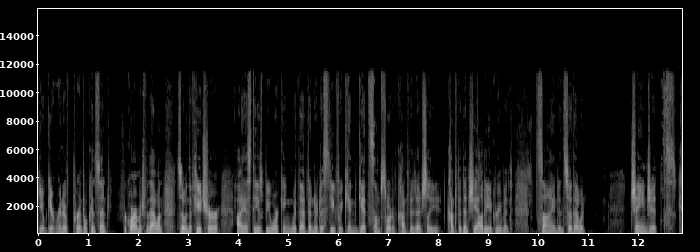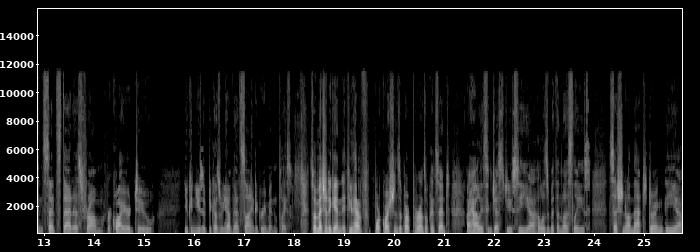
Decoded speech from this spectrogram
you know, get rid of parental consent requirements for that one. So in the future, ISD is be working with that vendor to see if we can get some sort of confidentiality confidentiality agreement signed. And so that would change its consent status from required to you can use it because we have that signed agreement in place. So I mentioned again, if you have more questions about parental consent, I highly suggest you see uh, Elizabeth and Leslie's session on that during the uh,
